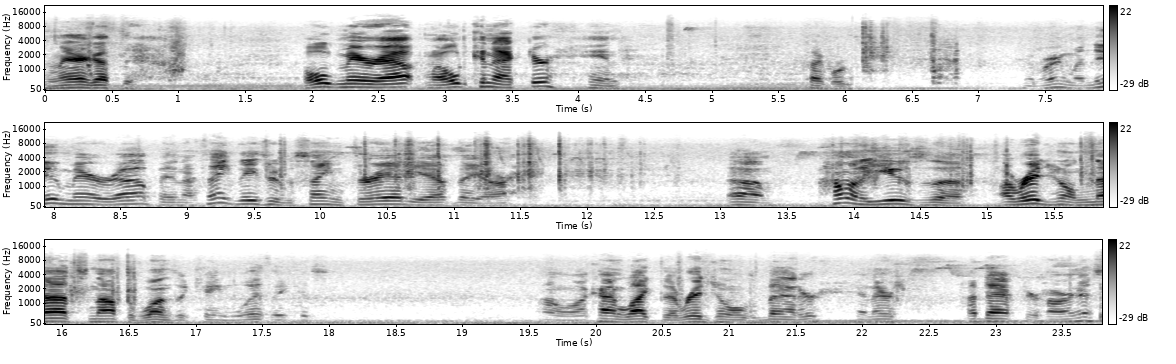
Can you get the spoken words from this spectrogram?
And there I got the old mirror out, my old connector, and like we're I bring my new mirror up, and I think these are the same thread. Yep, they are. Um, I'm to use the original nuts, not the ones that came with it, because I don't know. I kind of like the originals better. And there's adapter harness.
